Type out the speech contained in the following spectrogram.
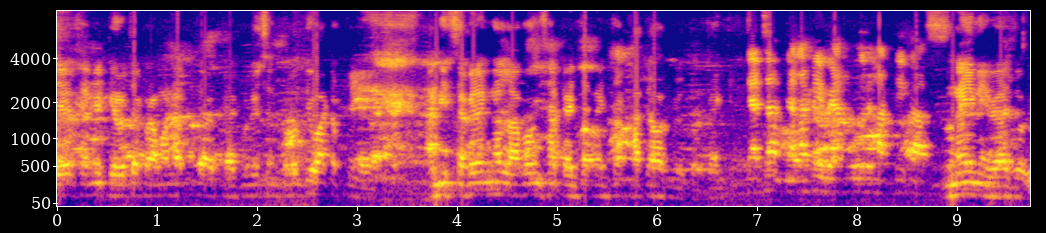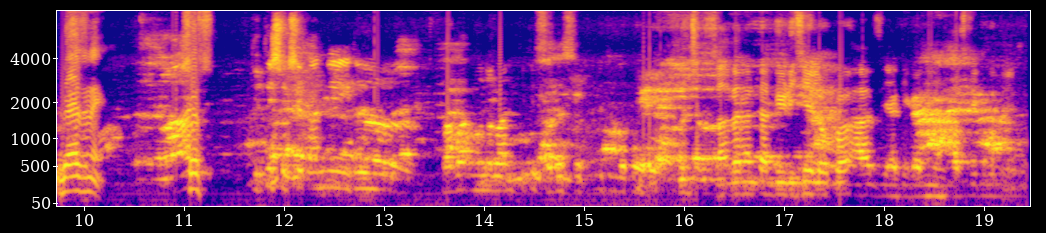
शेअर्स आणि ठेवच्या प्रमाणात कॅल्क्युलेशन करून ती वाटप केली आहे. आणि सगळ्यांना लाभांश हा त्यांच्या त्यांच्या खात्यावर मिळतो. बँकेत त्याचा त्याला काही व्याज वगैरे लागते का? नाही नाही व्याज वगैरे. व्याज नाही. किती शिक्षकांनी इथं सहभाग नोंदवला आणि किती सदस्य किती लोक साधारणतः दीडशे लोक आज या ठिकाणी उपस्थित होते.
